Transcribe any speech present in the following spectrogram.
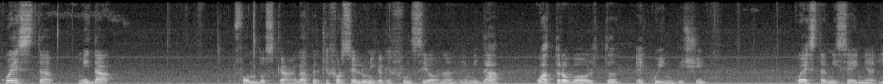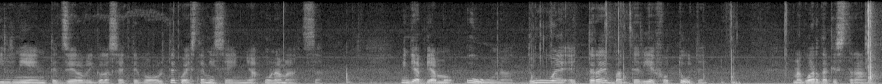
Questa mi dà fondo scala perché forse è l'unica che funziona e mi dà 4 volt e 15 questa mi segna il niente 0,7 volt e questa mi segna una mazza. Quindi abbiamo una due e tre batterie fottute. Ma guarda che strano.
